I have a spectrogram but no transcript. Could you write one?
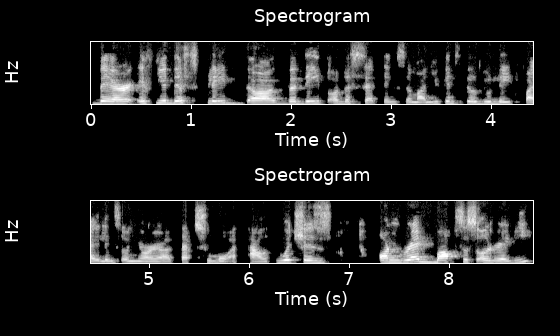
there, if you displayed uh, the date on the settings naman, you can still do late filings on your uh, Taxumo account, which is on red boxes already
